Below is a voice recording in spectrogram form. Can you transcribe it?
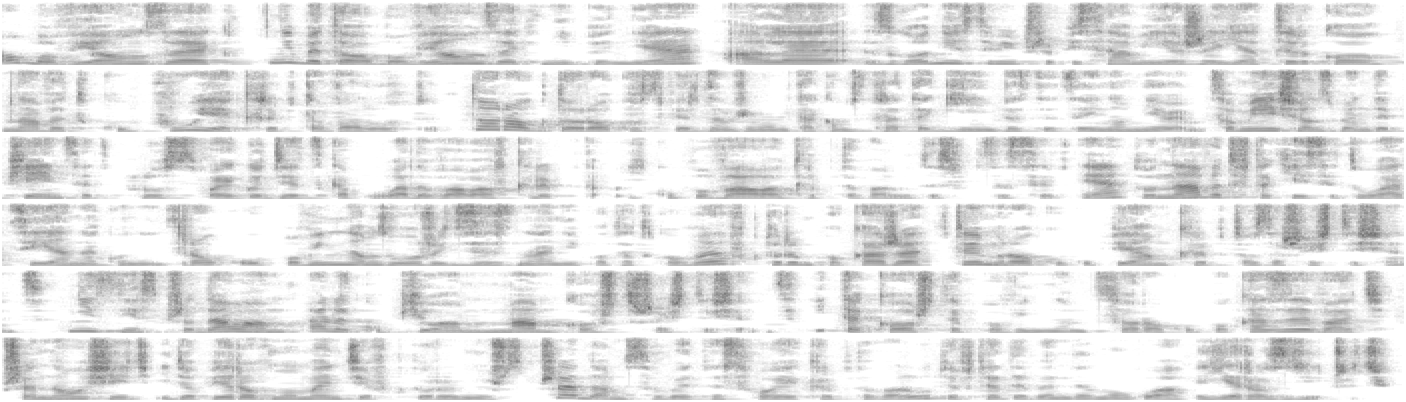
obowiązek, niby to obowiązek, niby nie, ale zgodnie z tymi przepisami, jeżeli ja tylko nawet kupuję kryptowaluty, to rok do roku stwierdzam, że mam taką strategię inwestycyjną, nie wiem, co miesiąc będę 500 plus swojego dziecka ładowała w krypto i kupowała kryptowaluty sukcesywnie, to nawet w takiej sytuacji ja na koniec roku powinnam złożyć zeznanie podatkowe, w którym pokażę, w tym roku kupiłam krypto za 6 tysięcy. Nic nie sprzedałam, ale kupiłam, mam koszt 6 tysięcy. I te koszty powinnam co roku pokazywać, przenosić i dopiero w momencie, w którym już sprzedam sobie te swoje kryptowaluty, wtedy będę mogła je rozliczyć.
